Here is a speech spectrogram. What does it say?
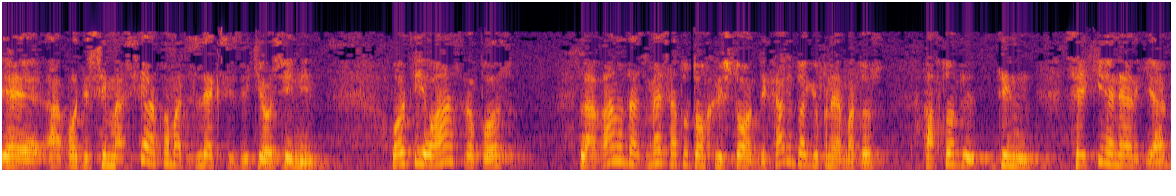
ε, από τη σημασία ακόμα της λέξης δικαιοσύνη ότι ο άνθρωπος λαμβάνοντας μέσα του τον Χριστόν τη χάρη του Αγίου Πνεύματος αυτόν την θεϊκή ενέργεια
